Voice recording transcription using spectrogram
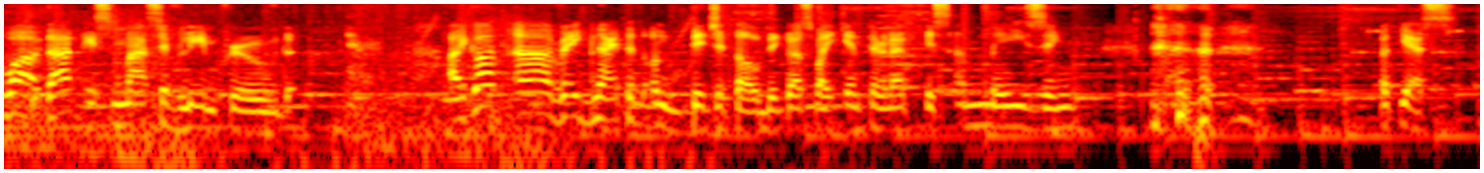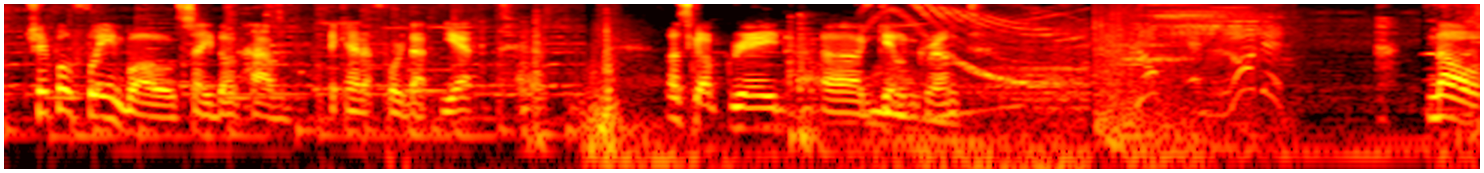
Wow, that is massively improved. I got uh, reignited on digital because my internet is amazing. but yes, triple flame balls I don't have. I can't afford that yet. Let's go upgrade uh, Gill Grunt. No,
